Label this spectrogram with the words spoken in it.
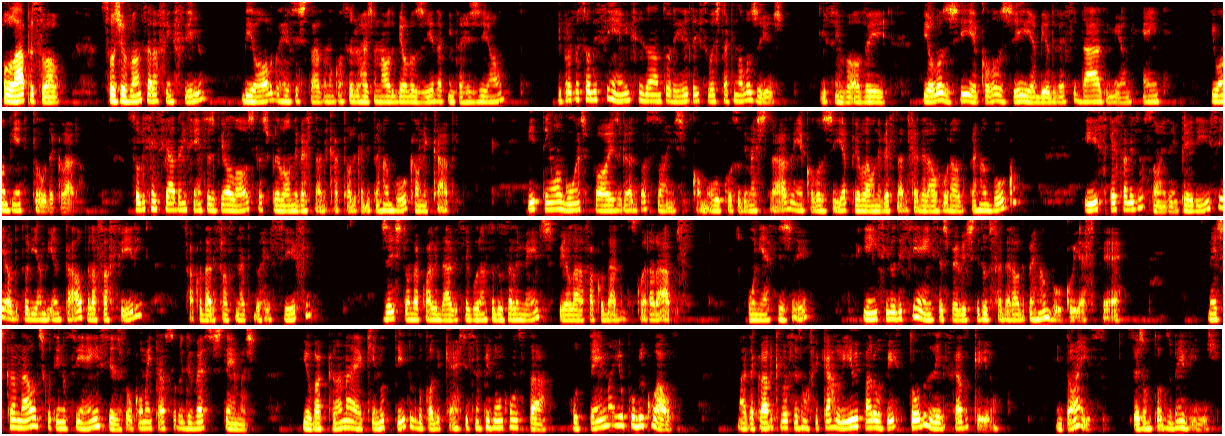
Olá, pessoal. Sou Gilvan Serafim Filho, biólogo registrado no Conselho Regional de Biologia da Quinta Região e professor de Ciências da Natureza e suas tecnologias. Isso envolve biologia, ecologia, biodiversidade, meio ambiente e o ambiente todo, é claro. Sou licenciado em Ciências Biológicas pela Universidade Católica de Pernambuco, a Unicap, e tenho algumas pós-graduações, como o curso de mestrado em Ecologia pela Universidade Federal Rural de Pernambuco e especializações em Perícia e Auditoria Ambiental pela FAFIRE, Faculdade Francinete do Recife, Gestão da Qualidade e Segurança dos Alimentos pela Faculdade dos Guararapes, UniFG, e Ensino de Ciências pelo Instituto Federal de Pernambuco, IFPE. Neste canal, discutindo ciências, vou comentar sobre diversos temas, e o bacana é que no título do podcast sempre vão constar o tema e o público-alvo. Mas é claro que vocês vão ficar livres para ouvir todos eles caso queiram. Então é isso. Sejam todos bem-vindos.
